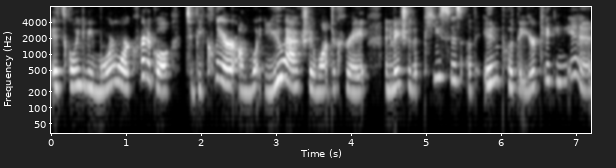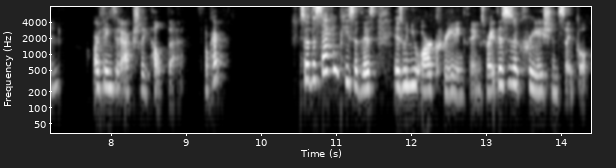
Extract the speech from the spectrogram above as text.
it's going to be more and more critical to be clear on what you actually want to create and to make sure the pieces of input that you're taking in are things that actually help that. Okay? So, the second piece of this is when you are creating things, right? This is a creation cycle.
